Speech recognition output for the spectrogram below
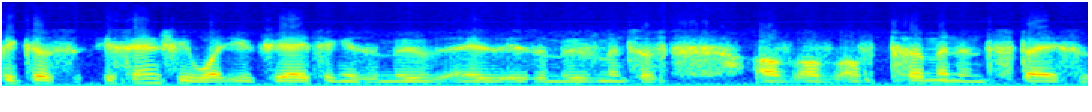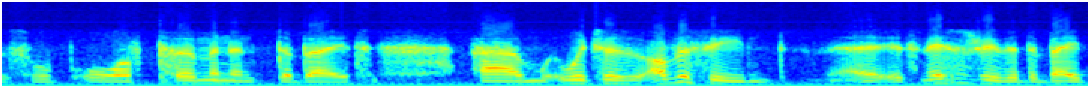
because essentially what you're creating is a move is, is a movement of of, of, of permanent stasis or, or, of permanent debate, um, which is obviously uh, it's necessary the debate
